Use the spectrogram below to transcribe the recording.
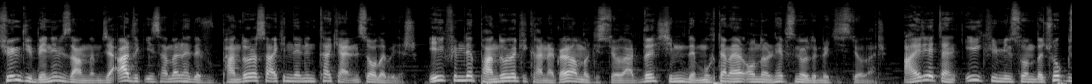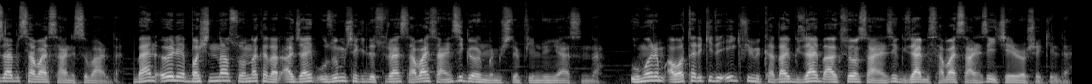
Çünkü benim zannımca artık insanların hedefi Pandora sakinlerinin ta kendisi olabilir. İlk filmde Pandora'daki kaynakları almak istiyorlardı, şimdi de muhtemelen onların hepsini öldürmek istiyorlar. Ayrıca ilk filmin sonunda çok güzel bir savaş sahnesi vardı. Ben öyle başından sonuna kadar acayip uzun bir şekilde süren savaş sahnesi görmemiştim film dünyasında. Umarım Avatar 2'de ilk filmi kadar güzel bir aksiyon sahnesi, güzel bir savaş sahnesi içerir o şekilde.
